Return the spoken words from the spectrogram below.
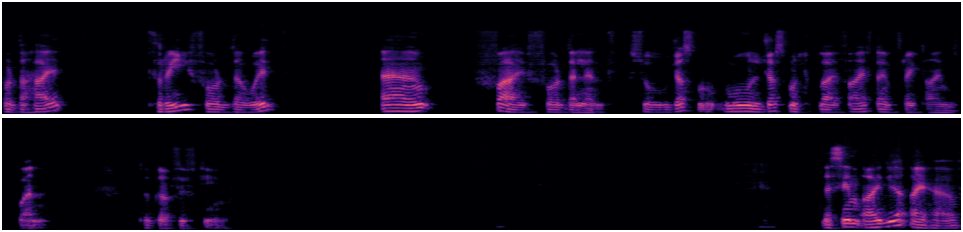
for the height, three for the width, and five for the length. So just we'll just multiply five times three times one to get 15. The same idea I have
